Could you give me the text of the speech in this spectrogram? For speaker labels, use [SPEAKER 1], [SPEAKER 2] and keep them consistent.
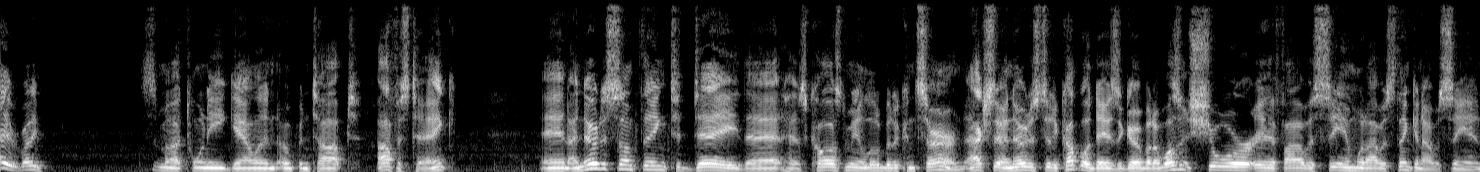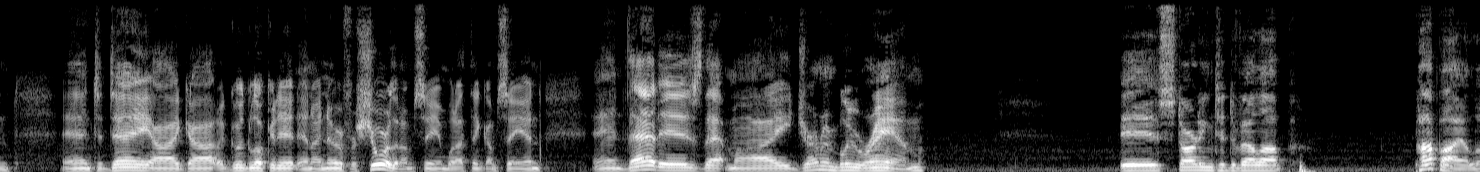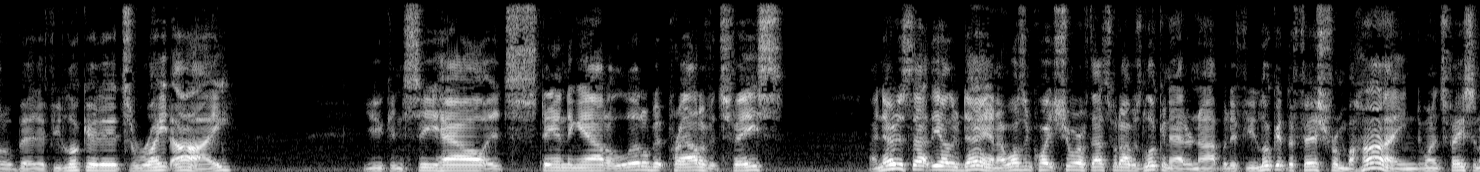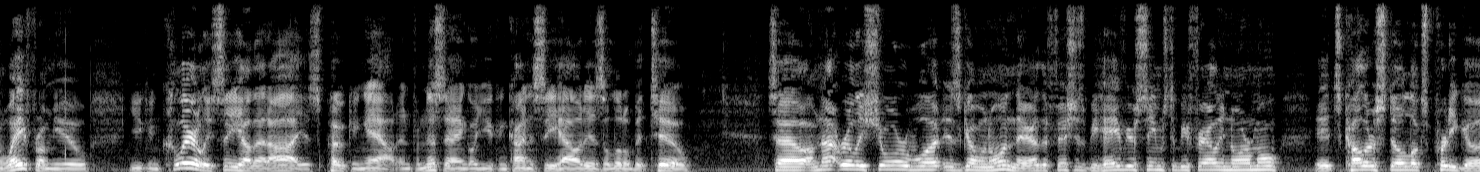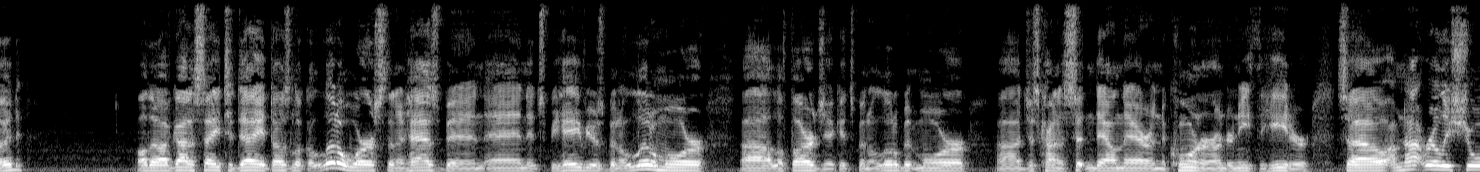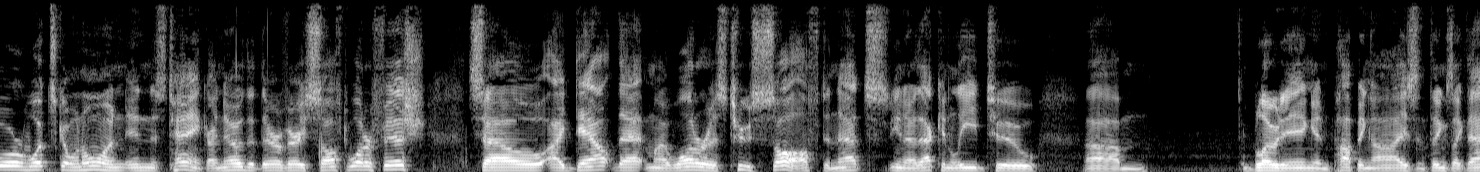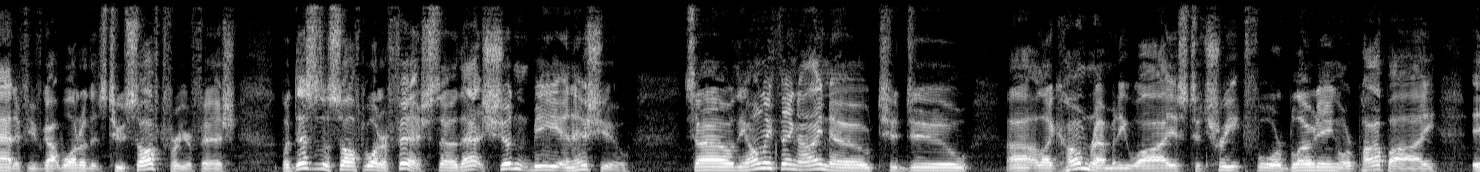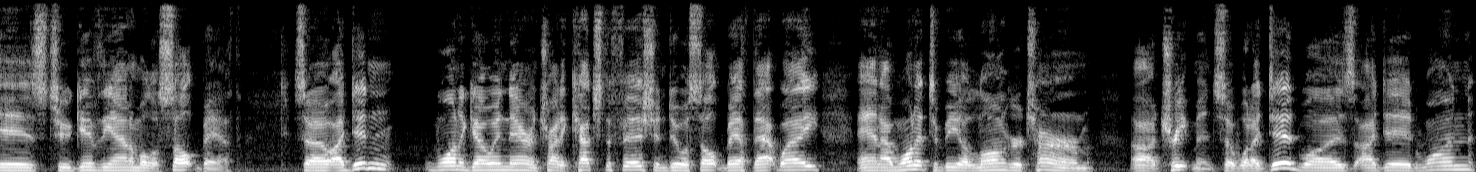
[SPEAKER 1] Hey everybody, this is my 20 gallon open topped office tank and I noticed something today that has caused me a little bit of concern. Actually I noticed it a couple of days ago but I wasn't sure if I was seeing what I was thinking I was seeing. And today I got a good look at it and I know for sure that I'm seeing what I think I'm seeing. And that is that my German Blue Ram is starting to develop Popeye a little bit. If you look at its right eye, you can see how it's standing out a little bit proud of its face. I noticed that the other day, and I wasn't quite sure if that's what I was looking at or not, but if you look at the fish from behind, when it's facing away from you, you can clearly see how that eye is poking out. And from this angle, you can kind of see how it is a little bit too. So I'm not really sure what is going on there. The fish's behavior seems to be fairly normal. Its color still looks pretty good. Although I've got to say today it does look a little worse than it has been and its behavior has been a little more uh, lethargic. It's been a little bit more uh, just kind of sitting down there in the corner underneath the heater. So I'm not really sure what's going on in this tank. I know that they're a very soft water fish. So I doubt that my water is too soft and that's, you know, that can lead to um, bloating and popping eyes and things like that if you've got water that's too soft for your fish. But this is a soft water fish, so that shouldn't be an issue. So the only thing I know to do, uh, like home remedy wise, to treat for bloating or popeye is to give the animal a salt bath. So I didn't want to go in there and try to catch the fish and do a salt bath that way. And I want it to be a longer term uh, treatment. So what I did was I did one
